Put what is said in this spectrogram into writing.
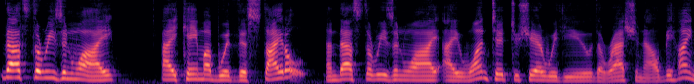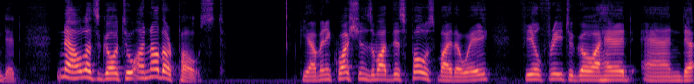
that's the reason why I came up with this title, and that's the reason why I wanted to share with you the rationale behind it. Now, let's go to another post. If you have any questions about this post, by the way, feel free to go ahead and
